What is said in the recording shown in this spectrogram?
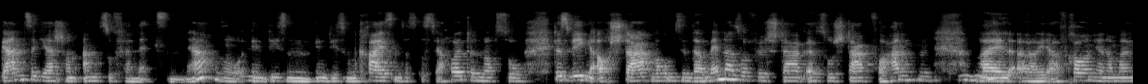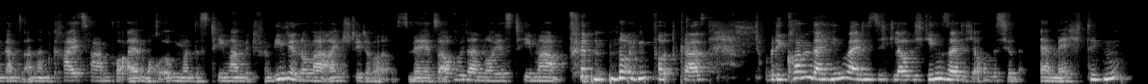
Ganze ja schon an zu vernetzen, ja, so in diesen, in diesem Kreisen. Das ist ja heute noch so. Deswegen auch stark, warum sind da Männer so viel stark, äh, so stark vorhanden? Mhm. Weil äh, ja Frauen ja nochmal einen ganz anderen Kreis haben, vor allem auch irgendwann das Thema mit Familie nochmal einsteht. Aber das wäre jetzt auch wieder ein neues Thema für einen neuen Podcast. Aber die kommen dahin, weil die sich, glaube ich, gegenseitig auch ein bisschen ermächtigen.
